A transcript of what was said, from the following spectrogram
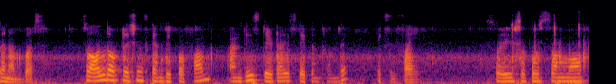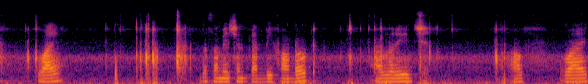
the numbers. So all the operations can be performed and this data is taken from the excel file. So if suppose sum of y the summation can be found out. Average y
